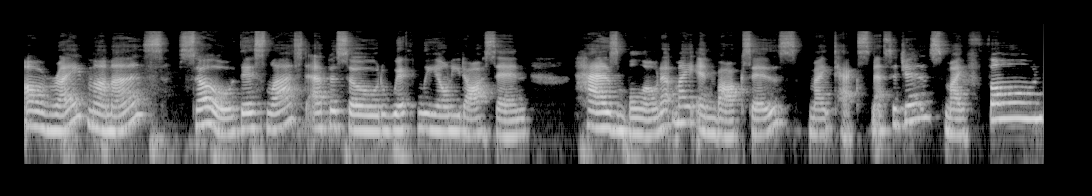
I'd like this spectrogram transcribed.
All right, mamas. So, this last episode with Leonie Dawson has blown up my inboxes, my text messages, my phone,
